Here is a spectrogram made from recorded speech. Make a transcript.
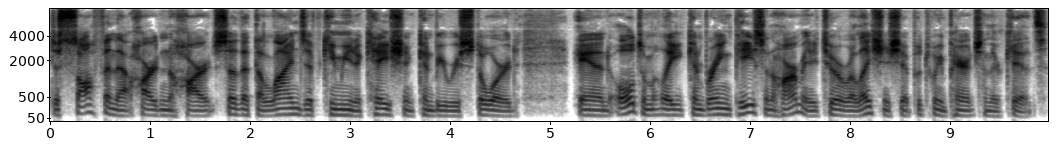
to soften that hardened heart so that the lines of communication can be restored and ultimately can bring peace and harmony to a relationship between parents and their kids?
